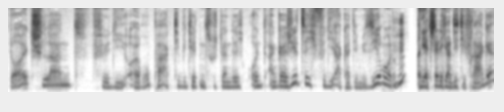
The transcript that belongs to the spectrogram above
Deutschland für die Europa-Aktivitäten zuständig und engagiert sich für die Akademisierung. Mhm. Und jetzt stelle ich an dich die Frage,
